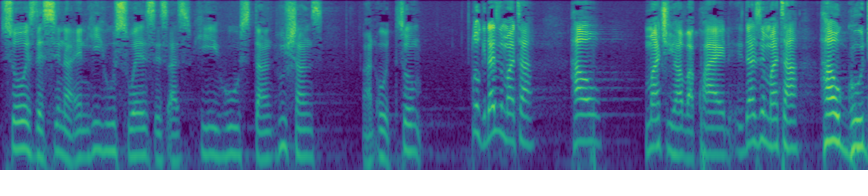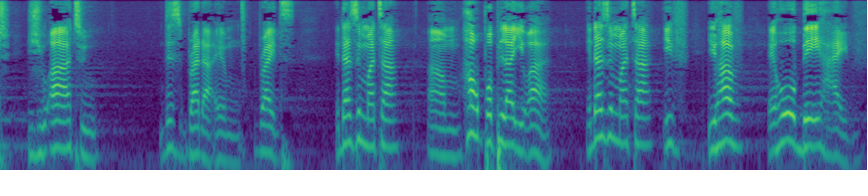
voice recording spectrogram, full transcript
so is the sinner, and he who swears is as he who stands who shuns an oath. So look, it doesn't matter how much you have acquired, it doesn't matter how good you are to this brother, um, brides. It doesn't matter um, how popular you are. It doesn't matter if you have a whole bay hive.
